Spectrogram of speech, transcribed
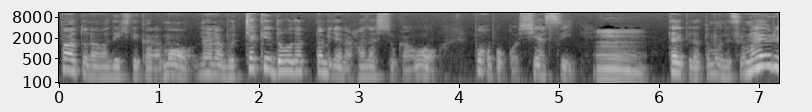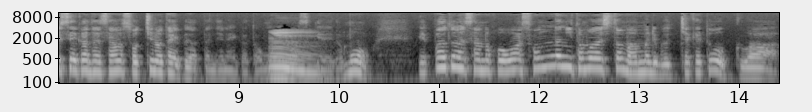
パートナーができてからもななぶっちゃけどうだったみたいな話とかをポコポコしやすいうん。タイプだと思うんですが前より生活さんはそっちのタイプだったんじゃないかと思いますけれども、えパートナーさんの方はそんなに友達ともあんまりぶっちゃけトークは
